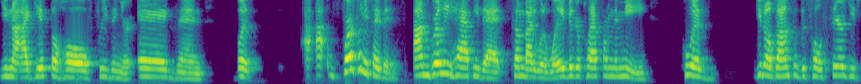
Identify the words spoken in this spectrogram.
you know, I get the whole freezing your eggs and but I, I, first let me say this. I'm really happy that somebody with a way bigger platform than me who has you know gone through this whole surrogacy,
